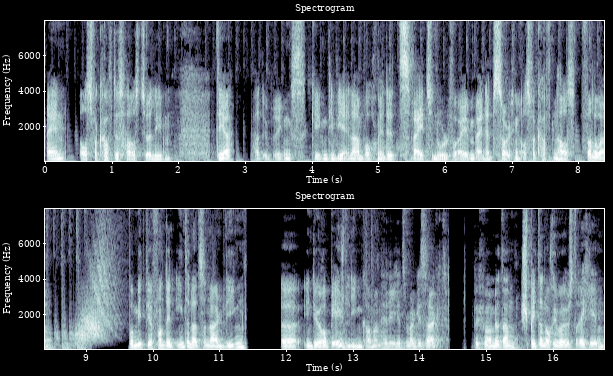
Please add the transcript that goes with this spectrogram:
ein ausverkauftes Haus zu erleben. Der hat übrigens gegen die Vienna am Wochenende 2 zu 0 vor allem einem solchen ausverkauften Haus verloren. Womit wir von den internationalen Ligen äh, in die europäischen Ligen kommen, hätte ich jetzt mal gesagt, bevor wir dann später noch über Österreich reden.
